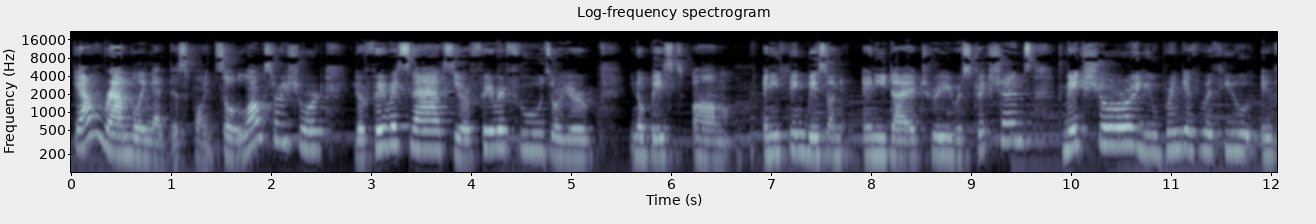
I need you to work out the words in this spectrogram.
Okay, I'm rambling at this point. So long story short, your favorite snacks, your favorite foods, or your, you know, based, um, anything based on any dietary restrictions, make sure you bring it with you if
